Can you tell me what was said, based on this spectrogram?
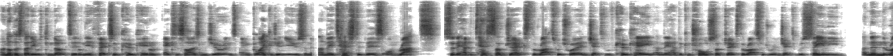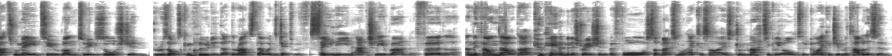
Another study was conducted on the effects of cocaine on exercise endurance and glycogen use, and, and, they tested this on rats. So they had the test subjects, the rats which were injected with cocaine, and they had the control subjects, the rats which were injected with saline and then the rats were made to run to exhaustion. The results concluded that the rats that were injected with saline actually ran further, and they found out that cocaine administration before submaximal exercise dramatically altered glycogen metabolism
